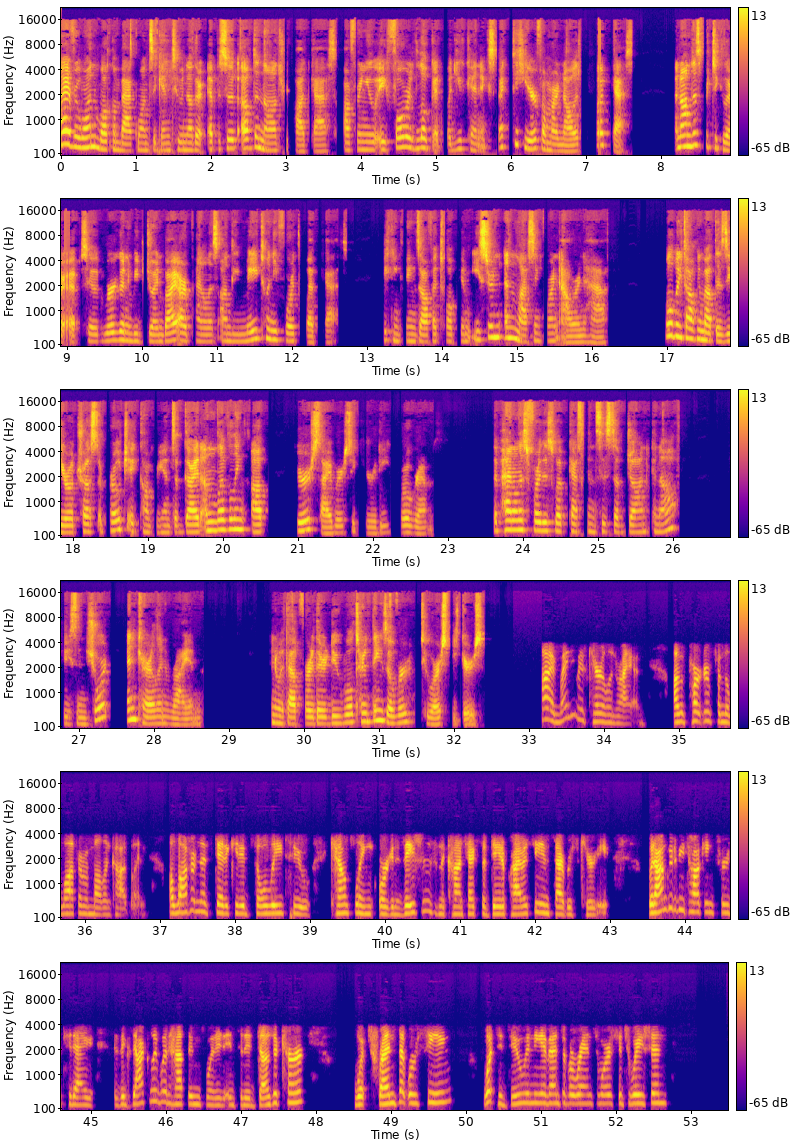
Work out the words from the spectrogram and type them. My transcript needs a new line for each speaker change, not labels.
Hi, everyone. Welcome back once again to another episode of the Knowledge Podcast, offering you a forward look at what you can expect to hear from our Knowledge webcast. And on this particular episode, we're going to be joined by our panelists on the May 24th webcast, kicking things off at 12 p.m. Eastern and lasting for an hour and a half. We'll be talking about the Zero Trust Approach, a comprehensive guide on leveling up your cybersecurity programs. The panelists for this webcast consist of John Knopf, Jason Short, and Carolyn Ryan. And without further ado, we'll turn things over to our speakers.
Hi, my name is Carolyn Ryan. I'm a partner from the law firm of Mullen Coughlin, a law firm that's dedicated solely to counseling organizations in the context of data privacy and cybersecurity. What I'm going to be talking through today is exactly what happens when an incident does occur, what trends that we're seeing, what to do in the event of a ransomware situation,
